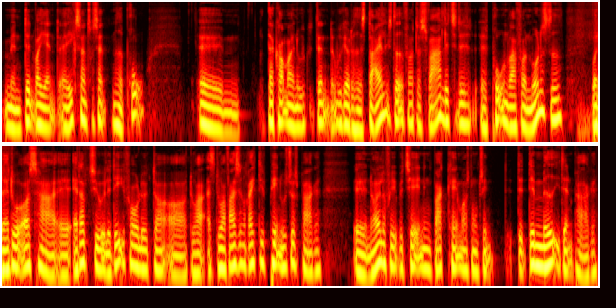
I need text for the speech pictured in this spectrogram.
men den variant er ikke så interessant. Den hedder Pro. Øh, der kommer en ud, den udgave, der hedder Style i stedet for, der svarer lidt til det, øh, Pro'en var for en måned siden, hvor der du også har øh, adaptive LED-forlygter, og du har, altså, du har faktisk en rigtig pæn udstyrspakke, øh, nøglefri betjening, bakkamera og sådan nogle ting. Det, det er med i den pakke.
